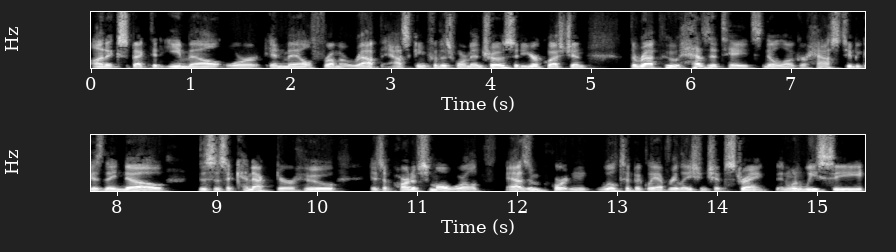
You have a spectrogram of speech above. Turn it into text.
unexpected email or in mail from a rep asking for this warm intro. So to your question, the rep who hesitates no longer has to because they know this is a connector who is a part of SmallWorld. As important, we'll typically have relationship strength. And when we see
